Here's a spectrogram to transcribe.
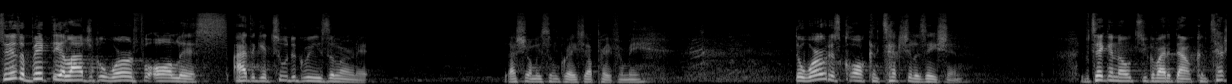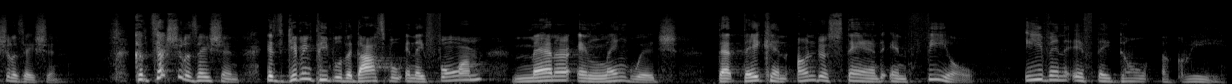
See, there's a big theological word for all this. I had to get two degrees to learn it. Y'all show me some grace. Y'all pray for me. The word is called contextualization. If you're taking notes, you can write it down. Contextualization. Contextualization is giving people the gospel in a form, manner, and language that they can understand and feel even if they don't agree.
